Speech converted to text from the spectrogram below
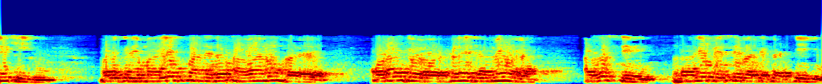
نه کیږي بلکې د مالک باندې د تاوان هم کړی قرآن کې ورکړې جامې ولا اغستې دي دا نه پیسې به کټ کیږي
